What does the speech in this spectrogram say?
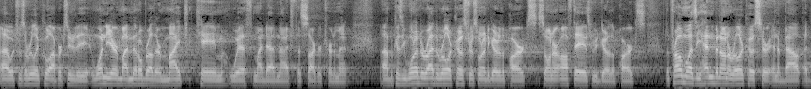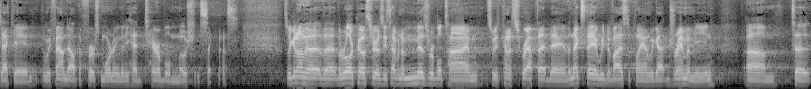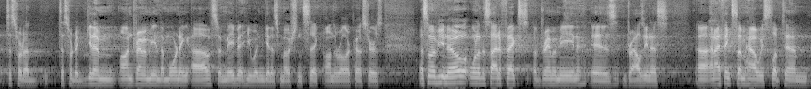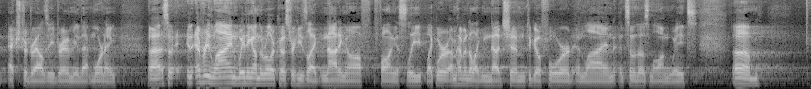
uh, which was a really cool opportunity. One year, my middle brother Mike came with my dad and I to the soccer tournament uh, because he wanted to ride the roller coasters, wanted to go to the parks. So on our off days, we'd go to the parks. The problem was he hadn't been on a roller coaster in about a decade, and we found out the first morning that he had terrible motion sickness. So we get on the, the, the, roller coasters. He's having a miserable time. So we kind of scrapped that day. The next day, we devised a plan. We got Dramamine um, to, to, sort of, to sort of get him on Dramamine the morning of, so maybe he wouldn't get his motion sick on the roller coasters. As some of you know, one of the side effects of Dramamine is drowsiness. Uh, and I think somehow we slipped him extra drowsy Dramamine that morning. Uh, so in every line, waiting on the roller coaster, he's like nodding off, falling asleep. Like we're, I'm having to like nudge him to go forward in line and some of those long waits. Um,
